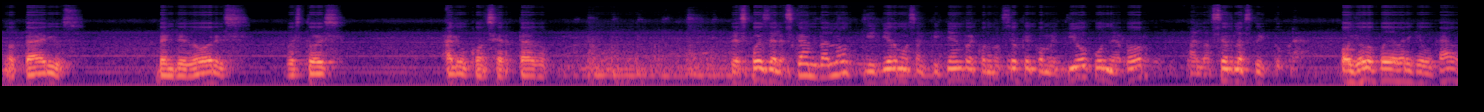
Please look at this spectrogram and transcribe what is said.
notarios, vendedores, esto es algo concertado. Después del escándalo, Guillermo Santillán reconoció que cometió un error al hacer la escritura. O yo lo puedo haber equivocado,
